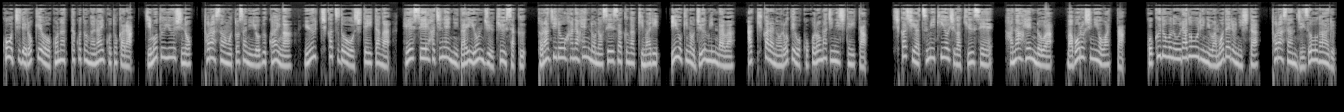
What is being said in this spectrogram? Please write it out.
高知でロケを行ったことがないことから、地元有志の虎さんを土佐に呼ぶ会が誘致活動をしていたが、平成8年に第49作、虎次郎花変路の制作が決まり、伊予木の住民らは、秋からのロケを心待ちにしていた。しかし厚見清が急逝、花変路は幻に終わった。国道の裏通りにはモデルにした虎さん地蔵がある。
